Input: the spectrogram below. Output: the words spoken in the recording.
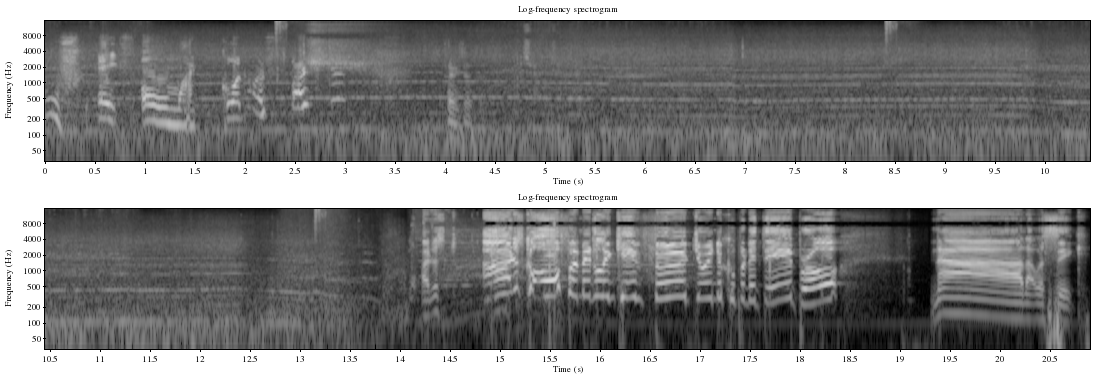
Oof, eighth. Oh my god, I smashed it. Sorry, sorry. I just, ah, I just got author medal and came third. during the cup of the day, bro. Nah, that was sick.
